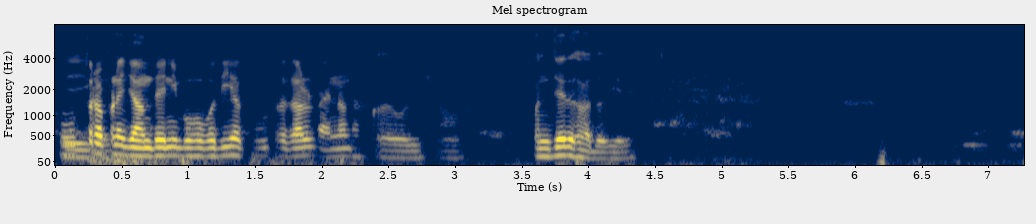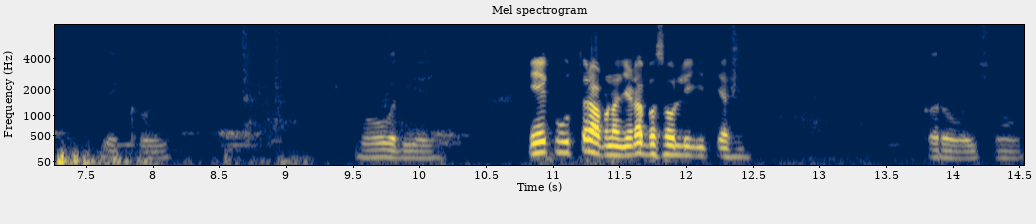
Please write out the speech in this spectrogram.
ਕਬੂਤਰ। ਆਪਣੇ ਜਾਂਦੇ ਨਹੀਂ ਬਹੁਤ ਵਧੀਆ ਕਬੂਤਰ ਰਿਜ਼ਲਟ ਆ ਇਹਨਾਂ ਦਾ। ਜੀ ਸ਼ੌਂਕ। ਪੰਜੇ ਦਿਖਾ ਦਿਓ ਜੀ ਇਹਦੇ। ਦੇਖੋ ਜੀ। ਬਹੁਤ ਵਧੀਆ ਜੀ। ਇਹ ਕਬੂਤਰ ਆਪਣਾ ਜਿਹੜਾ ਬਸੋਲੀ ਜਿੱਤਿਆ ਸੀ। ਕਰੋ ਬਈ ਸ਼ੌਂਕ।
